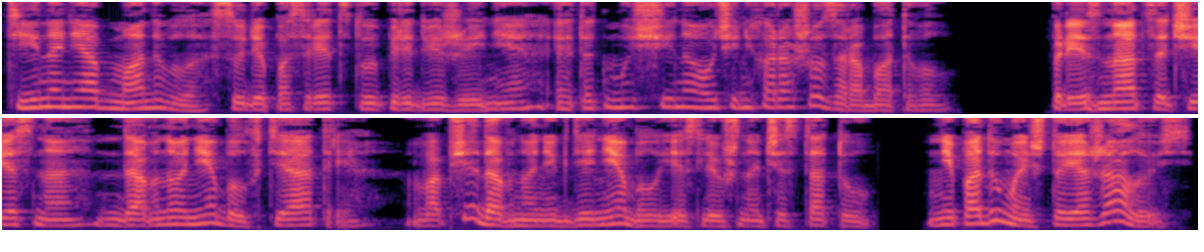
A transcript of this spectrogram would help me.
Тина не обманывала, судя по средству передвижения, этот мужчина очень хорошо зарабатывал. Признаться честно, давно не был в театре. Вообще давно нигде не был, если уж на чистоту. Не подумай, что я жалуюсь.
